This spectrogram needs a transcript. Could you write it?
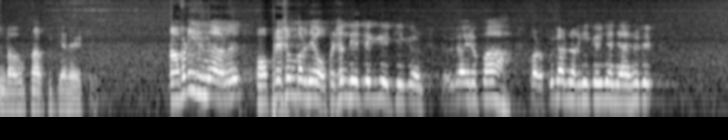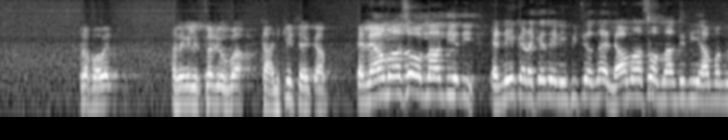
ഉണ്ടാവും പ്രാർത്ഥിക്കാനായിട്ട്. അവിടെ ഇരുന്നാണ് ഓപ്പറേഷൻ പറഞ്ഞ ഓപ്പറേഷൻ തിയേറ്ററിലേക്ക് കയറ്റിയേക്കാണ്. ഗൗരായിരപ്പാ കുഴപ്പമില്ലാണ്ട് ഇറങ്ങിക്കഴിഞ്ഞാൽ ഞാനൊരു ഇത്ര പവൻ അല്ലെങ്കിൽ ഇത്ര രൂപ കാണിക്കിട്ടേക്കാം. എല്ലാ മാസവും ഒന്നാം തീയതി എന്നെ ഈ കിടക്കുന്ന എണീപ്പിച്ച് തന്നാൽ എല്ലാ മാസവും ഒന്നാം തീയതി ഞാൻ വന്ന്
